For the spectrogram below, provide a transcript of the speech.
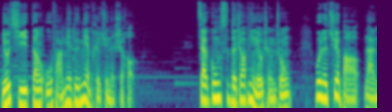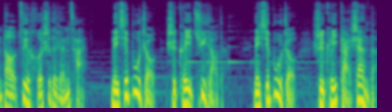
尤其当无法面对面培训的时候，在公司的招聘流程中，为了确保揽到最合适的人才，哪些步骤是可以去掉的？哪些步骤是可以改善的？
